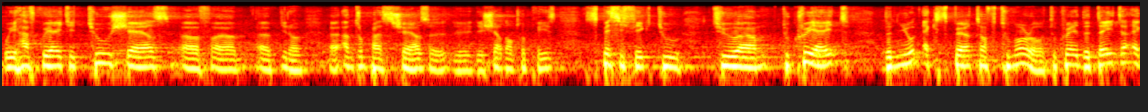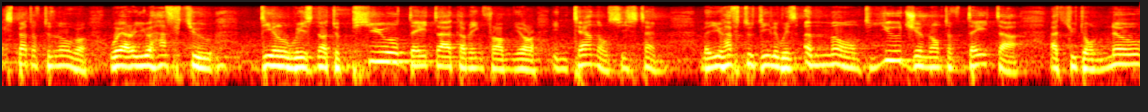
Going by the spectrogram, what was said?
We have created two shares of, uh, uh, you know, uh, enterprise shares, uh, the, the share d'entreprise, specific to, to, um, to create the new expert of tomorrow, to create the data expert of tomorrow, where you have to deal with not a pure data coming from your internal system, but you have to deal with amount, huge amount of data that you don't know,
